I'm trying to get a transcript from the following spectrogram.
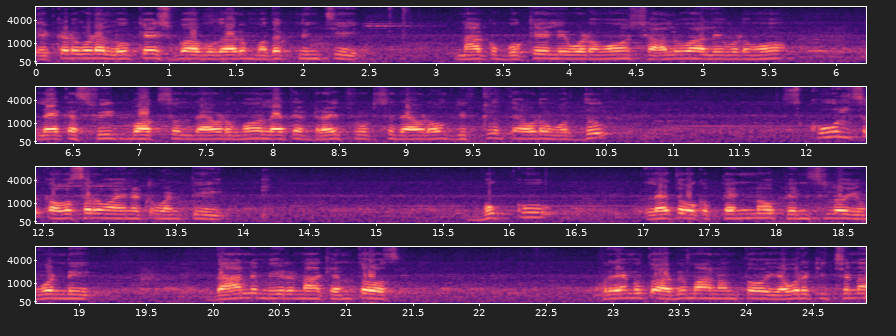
ఎక్కడ కూడా లోకేష్ బాబు గారు మొదటి నుంచి నాకు బొకేలు ఇవ్వడమో శాలువాలు ఇవ్వడమో లేక స్వీట్ బాక్సులు తేవడమో లేకపోతే డ్రై ఫ్రూట్స్ తేవడం గిఫ్ట్లు తేవడం వద్దు. స్కూల్స్కి అవసరమైనటువంటి బుక్కు లేకపోతే ఒక పెన్నో పెన్సిలో ఇవ్వండి. దాన్ని మీరు నాకు ఎంతో ప్రేమతో అభిమానంతో ఎవరికి ఇచ్చినా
